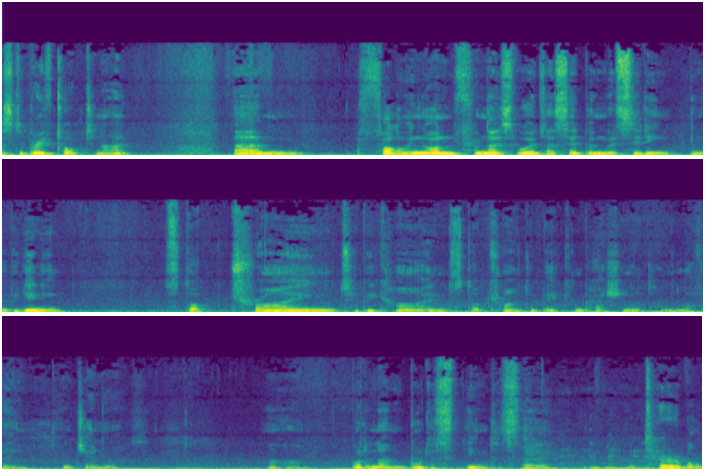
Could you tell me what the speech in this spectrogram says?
Just a brief talk tonight. Um, following on from those words I said when we were sitting in the beginning, stop trying to be kind, stop trying to be compassionate and loving and generous. Uh-huh. What an un Buddhist thing to say. Terrible.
